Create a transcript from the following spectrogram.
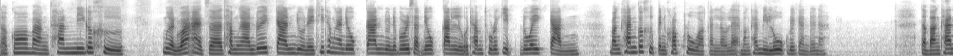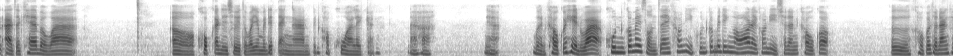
แล้วก็บางท่านนี่ก็คือเหมือนว่าอาจจะทำงานด้วยกันอยู่ในที่ทำงานเดียวกัน อยู่ในบริษัทเดียวกัน หรือว่าทำธุรกิจด้วยกัน บางท่านก็คือเป็นครอบครัวกันแล้วแหละ บางท่านมีลูกด้วยกันด้วยนะ แต่บางท่านอาจจะแค่แบบว่า เอ่อคบกันเฉยๆแต่ว่ายังไม่ได้แต่งงานเป็นครอบครัวอะไรกันนะคะ เนี่ยเหมือนเขาก็เห็นว่าคุณก็ไม่สนใจเขาหนีคุณก็ไม่ได้ง้ออะไรเขาหนีฉะนั้นเขาก็ เออเขาก็จะนั่งเฉ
